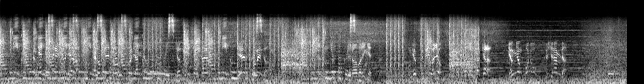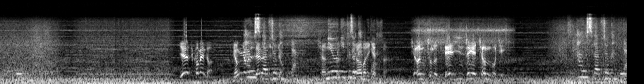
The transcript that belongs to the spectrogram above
아군이 공격받고 있습니다. 아군이 작업 데이터 공격받고 있습니다. 처리합니다. 공격받고 있습니다. 연기 시작할까요? 아군이 예, 공격받고 커맨더. 있습니다. 아군이 공격받고 있습니다. 들어버리겠어. 공격 준비 완료. 적을 밝혀라. 명령 코드 수신합니다. 예스 커맨더. 명령을 하우스가 내려주십시오. 부족합니다. 미온이 부족합니다. 전투는 내 인생의 전부지. 하우스가 부족합니다.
